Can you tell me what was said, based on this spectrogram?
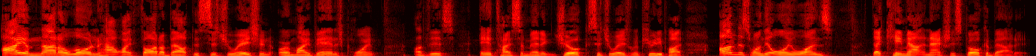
I am not alone in how I thought about this situation or my vantage point of this anti Semitic joke situation with PewDiePie. I'm just one of the only ones that came out and actually spoke about it.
